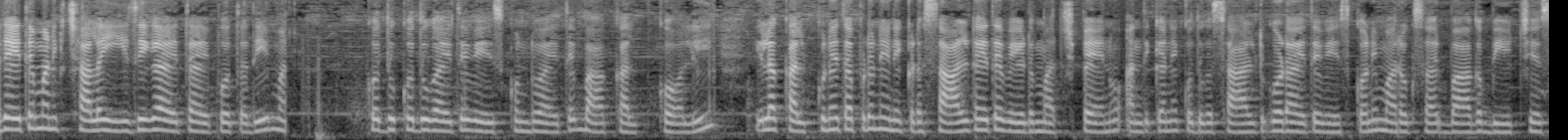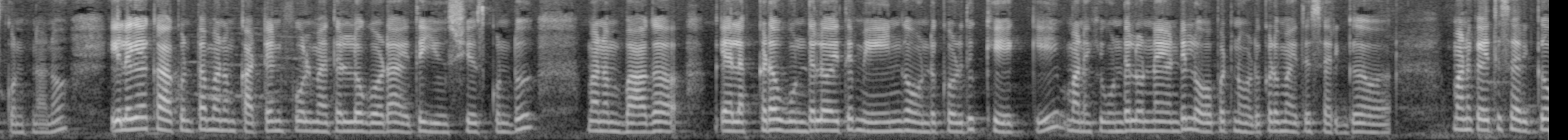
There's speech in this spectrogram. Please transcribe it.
ఇదైతే మనకి చాలా ఈజీగా అయితే అయిపోతుంది. కొద్ది కొద్దిగా అయితే వేసుకుంటూ అయితే బాగా కలుపుకోవాలి. ఇలా కలుపుకునేటప్పుడు నేను ఇక్కడ సాల్ట్ అయితే వేయడం మర్చిపోయాను. అందుకనే కొద్దిగా సాల్ట్ కూడా అయితే వేసుకొని మరొకసారి బాగా బీట్ చేసుకుంటున్నాను. ఇలాగే కాకుండా మనం కట్ అండ్ ఫోల్డ్ మెథడ్లో కూడా అయితే యూస్ చేసుకుంటూ మనం బాగా ఎక్కడ ఉండలో అయితే మెయిన్గా ఉండకూడదు కేక్కి. మనకి ఉండలు ఉన్నాయంటే లోపల ఉడకడం అయితే సరిగ్గా మనకైతే సరిగ్గా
